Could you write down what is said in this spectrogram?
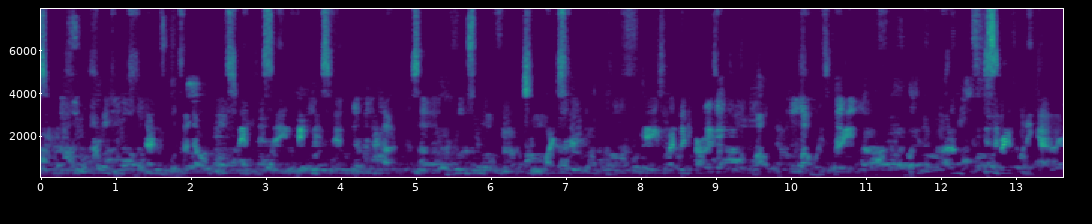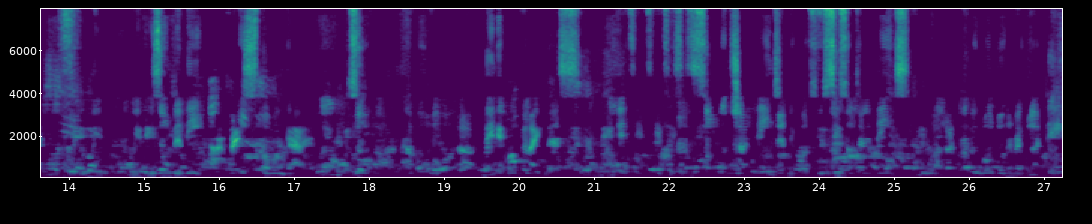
I wasn't that watered down. This film is a faith-based film, and it's a small film, true life story. Okay, so I play the character called Mao. Mao is very, uh, I don't know, he's a very funny guy with, with his own belief, a very stubborn guy. So, uh, all, uh, playing a movie like this, it's, it's, it's, somewhat challenging because you see some certain things that probably won't do on a regular day,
